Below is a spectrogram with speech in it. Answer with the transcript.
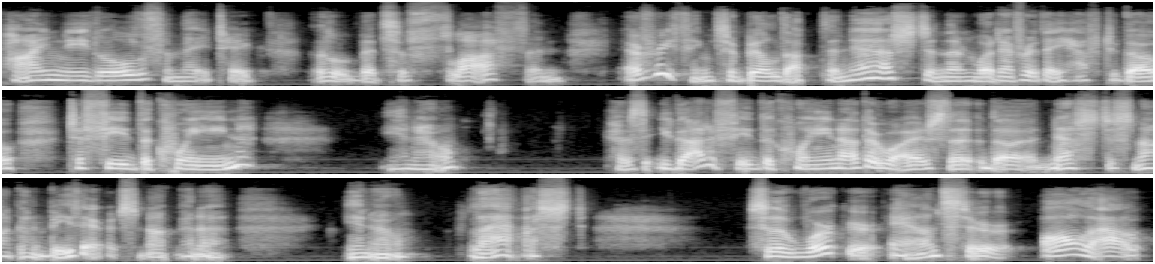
pine needles and they take little bits of fluff and everything to build up the nest. And then whatever they have to go to feed the queen, you know, because you got to feed the queen. Otherwise, the, the nest is not going to be there. It's not going to, you know, last. So the worker ants are all out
